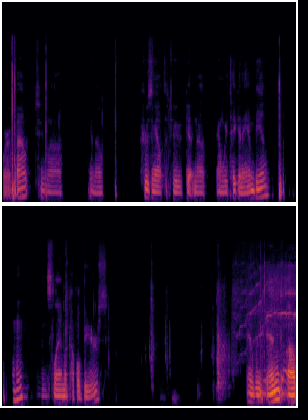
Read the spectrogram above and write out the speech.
we're about to uh, you know cruising altitude, getting up, and we take an Ambien Mhm. and then slam a couple beers. and we end up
